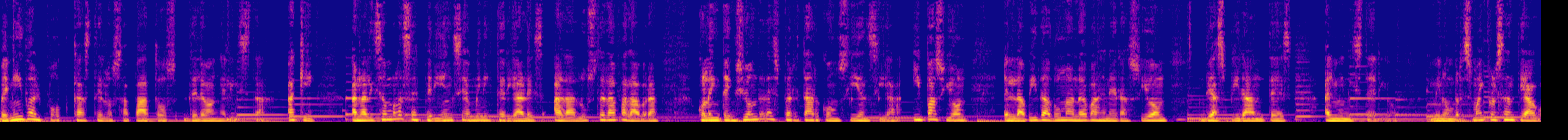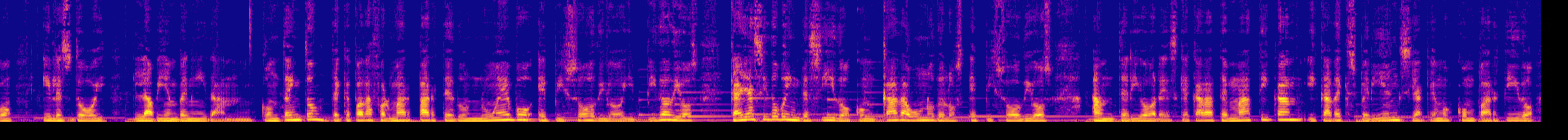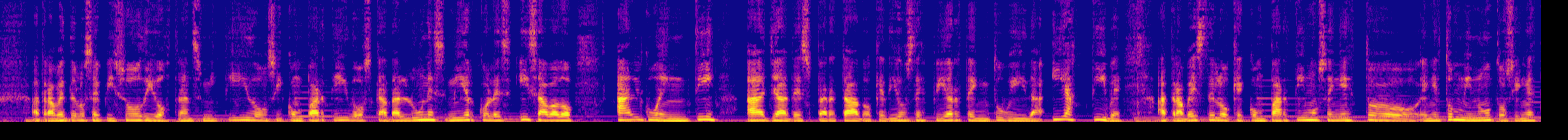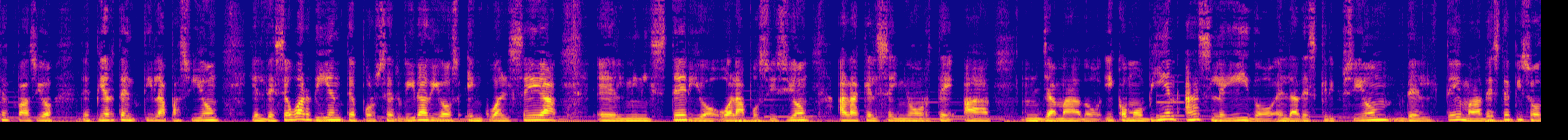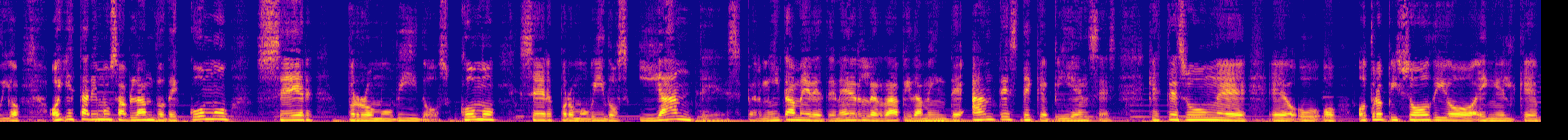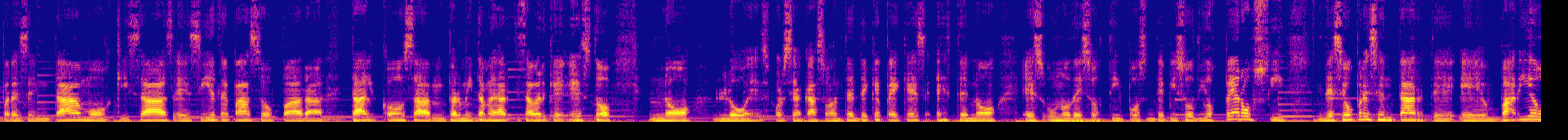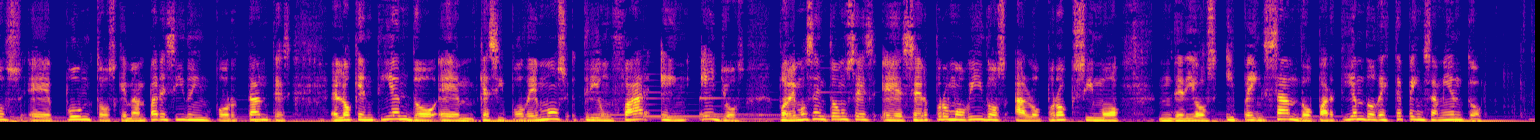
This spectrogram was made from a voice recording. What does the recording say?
Bienvenido al podcast de los zapatos del evangelista. Aquí analizamos las experiencias ministeriales a la luz de la palabra con la intención de despertar conciencia y pasión en la vida de una nueva generación de aspirantes al ministerio. Mi nombre es Michael Santiago y les doy la bienvenida. Contento de que pueda formar parte de un nuevo episodio y pido a Dios que haya sido bendecido con cada uno de los episodios anteriores, que cada temática y cada experiencia que hemos compartido a través de los episodios transmitidos y compartidos cada lunes, miércoles y sábado algo en ti haya despertado, que Dios despierte en tu vida y active a través de lo que compartimos en, esto, en estos minutos y en este espacio, despierte en ti la pasión y el deseo ardiente por servir a Dios en cual sea el ministerio o la posición a la que el Señor te ha llamado. Y como bien has leído en la descripción del tema de este episodio, hoy estaremos hablando de cómo ser promovidos, cómo ser promovidos. Y antes, permítame detenerle rápidamente, antes de que pienses que este es un eh, eh, otro episodio en el que presentamos quizás eh, siete pasos para tal cosa, permítame dejarte saber que esto no lo es, por si acaso, antes de que peques, este no es uno de esos tipos de episodios, pero sí deseo presentarte varios puntos que me han parecido importantes en lo que entiendo em, que si podemos triunfar en ellos, podemos entonces eh, ser promovidos a lo próximo de Dios. Y pensando, partiendo de este pensamiento,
